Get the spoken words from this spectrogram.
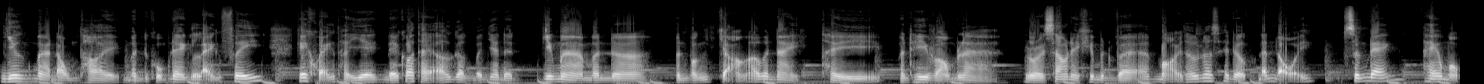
Nhưng mà đồng thời mình cũng đang lãng phí cái khoảng thời gian để có thể ở gần bên gia đình. Nhưng mà mình ờ, mình vẫn chọn ở bên này. Thì mình hy vọng là rồi sau này khi mình về mọi thứ nó sẽ được đánh đổi xứng đáng theo một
